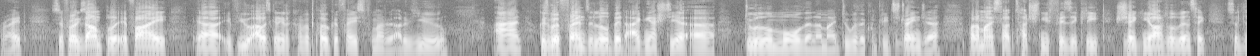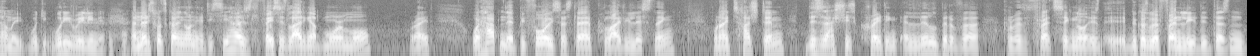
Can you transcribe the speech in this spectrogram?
right? So, for example, if I, uh, if you, I was getting kind of a poker face from out of, out of you, and because we're friends a little bit, I can actually uh, do a little more than I might do with a complete mm. stranger. But I might start touching you physically, shaking you out a little bit, and say, "So tell me, what do you, what do you really mean?" and notice what's going on here. Do you see how his face is lighting up more and more? Right? What happened there? Before he's just there politely listening. When I touched him, this is actually creating a little bit of a kind of a threat signal. It- Because we're friendly, it doesn't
